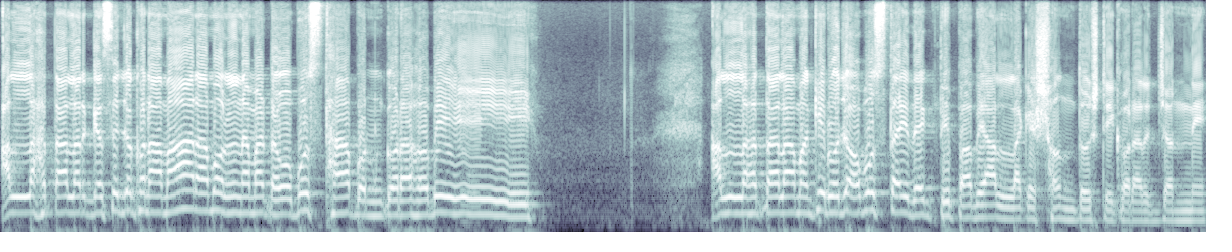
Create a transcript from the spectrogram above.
আল্লাহ তালার কাছে যখন আমার আমল নামাটা উপস্থাপন করা হবে। আল্লাহ তালা আমাকে রোজা অবস্থায় দেখতে পাবে আল্লাহকে সন্তুষ্টি করার জন্যে,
